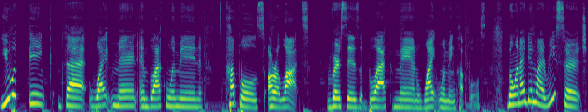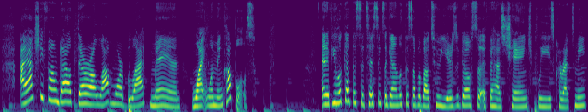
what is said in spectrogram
you would think that white men and black women couples are a lot versus black man white women couples. But when I did my research, I actually found out there are a lot more black man white women couples. And if you look at the statistics, again, I looked this up about two years ago, so if it has changed, please correct me.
